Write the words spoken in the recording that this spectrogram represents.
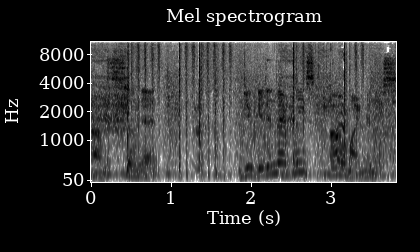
I'm so dead. Did you get in there, please? Oh my goodness.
